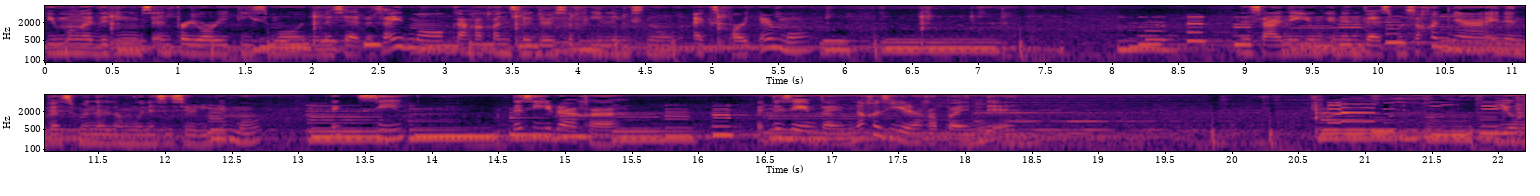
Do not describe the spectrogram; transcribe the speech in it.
Yung mga dreams and priorities mo na naset aside mo, kaka-consider sa feelings ng ex-partner mo, na sana yung in-invest mo sa kanya, in-invest mo na lang muna sa sarili mo. Like, see, nasira ka. At the same time, nakasira ka pa in the end. Yung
